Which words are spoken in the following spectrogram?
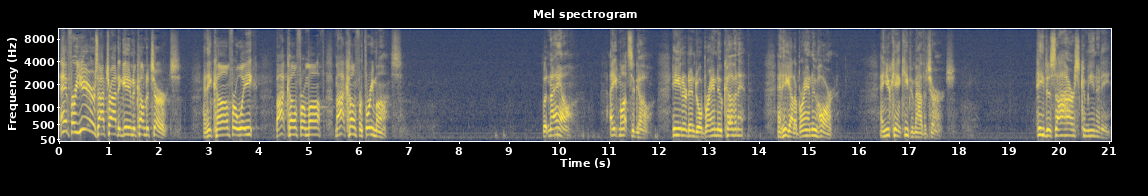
And for years I tried to get him to come to church. And he'd come for a week, might come for a month, might come for three months. But now, eight months ago, he entered into a brand new covenant and he got a brand new heart. And you can't keep him out of the church. He desires community.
